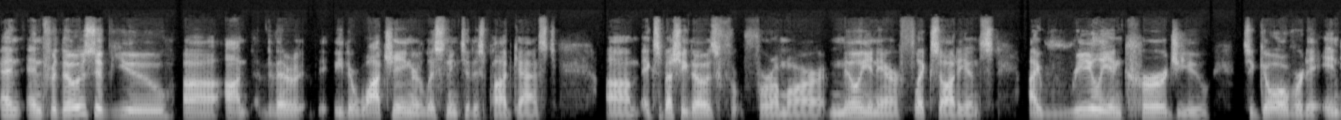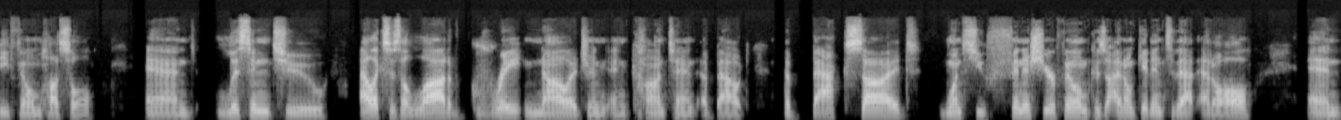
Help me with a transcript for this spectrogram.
And and for those of you uh, on that are either watching or listening to this podcast, um, especially those f- from our millionaire flicks audience, I really encourage you to go over to Indie Film Hustle and listen to Alex has a lot of great knowledge and, and content about the backside once you finish your film because I don't get into that at all and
